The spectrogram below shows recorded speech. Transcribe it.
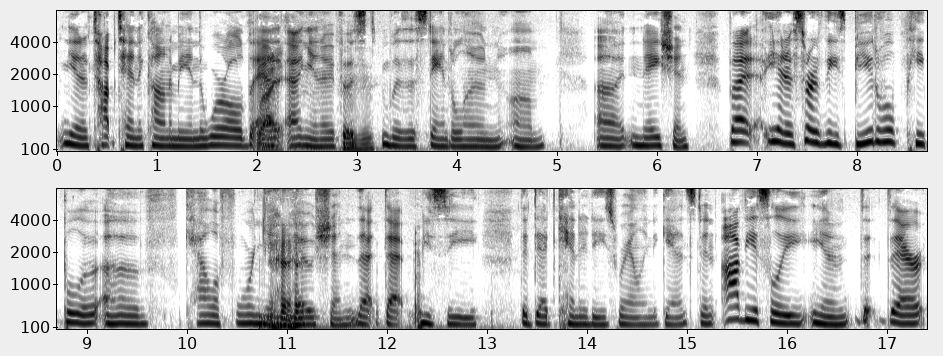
you know top ten economy in the world. uh, Right. uh, you know if it was was a standalone um, uh, nation, but you know sort of these beautiful people of California notion that that you see the dead Kennedys railing against, and obviously you know th- they're.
